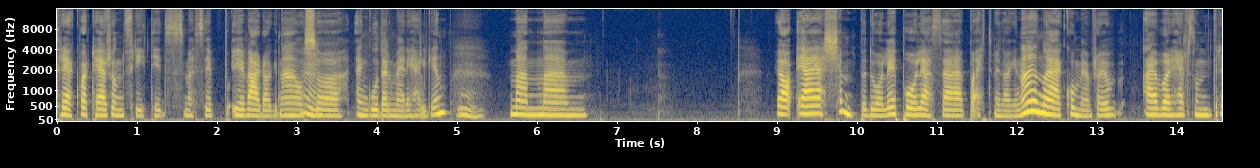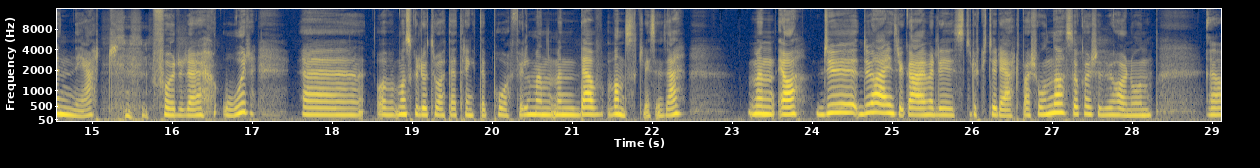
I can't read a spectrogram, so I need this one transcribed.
tre kvarter sånn fritidsmessig i hverdagene, og så en god del mer i helgen. Men um, ja, jeg er kjempedårlig på å lese på ettermiddagene når jeg kommer hjem fra jobb. er jeg bare helt sånn drenert for uh, ord. Uh, og man skulle jo tro at jeg trengte påfyll, men, men det er vanskelig, syns jeg. Men ja, du, du har jeg inntrykk av er en veldig strukturert person, da, så kanskje du har noen Ja.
